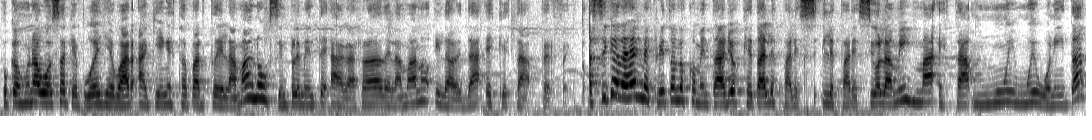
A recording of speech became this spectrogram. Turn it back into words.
porque es una bolsa que puedes llevar aquí en esta parte de la mano, simplemente agarrada de la mano. Y la verdad es que está perfecto. Así que déjenme escrito en los comentarios qué tal les, les pareció la misma. Está muy, muy bonita.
